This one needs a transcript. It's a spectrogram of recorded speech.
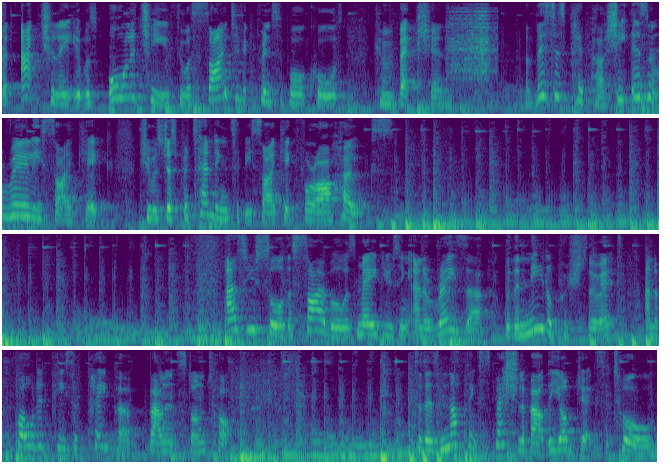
but actually it was all achieved through a scientific principle called convection. Now, this is Pippa. She isn't really psychic, she was just pretending to be psychic for our hoax. As you saw, the cyber was made using an eraser with a needle pushed through it and a folded piece of paper balanced on top so there's nothing special about the objects at all.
